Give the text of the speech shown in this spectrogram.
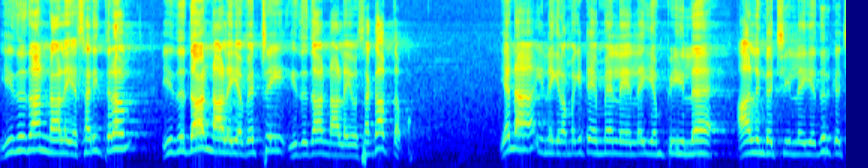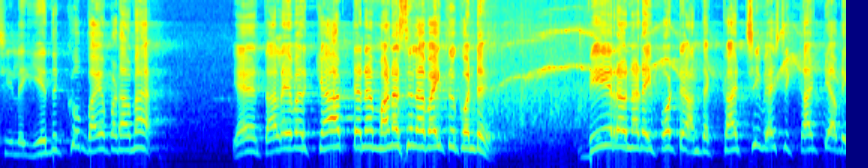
இதுதான் நாளைய சரித்திரம். இதுதான் நாளைய வெற்றி இதுதான் நாளைய சகாப்தம். ஏன்னா இன்னைக்கு நம்மக்கிட்ட எம்எல்ஏ இல்லை எம்பி இல்லை ஆளுங்கட்சி இல்லை எதிர்க்கட்சி இல்லை எதுக்கும் பயப்படாம என் தலைவர் கேப்டனை மனசுல வைத்து கொண்டு வீர நடை போட்டு அந்த கட்சி வேஷ்டி கட்டி அப்படி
